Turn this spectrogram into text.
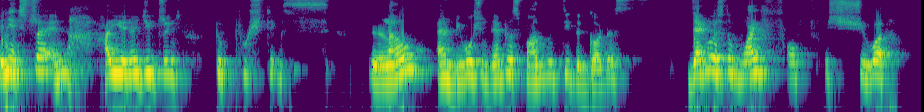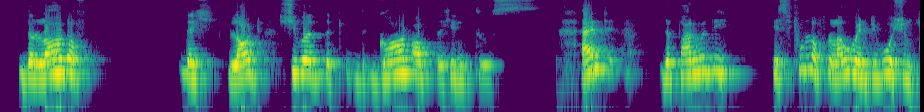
any extra and high energy drinks to push things. Love and devotion, that was Parvati, the goddess. That was the wife of Shiva, the Lord of the Lord Shiva, the, the God of the Hindus. And the Parvati is full of love and devotion.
